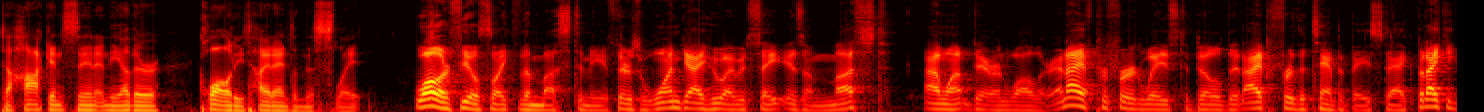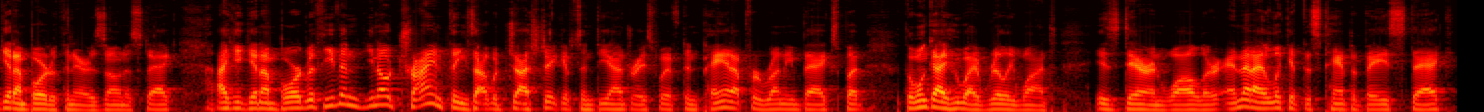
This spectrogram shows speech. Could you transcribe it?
to Hockenson and the other quality tight ends on this slate. Waller feels like the must to me. If there's one guy who I would say is a must, I want Darren Waller. And I have preferred ways to build it. I prefer the Tampa Bay stack, but I could get on board with an Arizona stack. I could get on board with even, you know, trying things out with Josh Jacobs and D'Andre Swift and paying up for running backs. But the one guy who I really want is Darren Waller. And then I look at this Tampa Bay stack,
